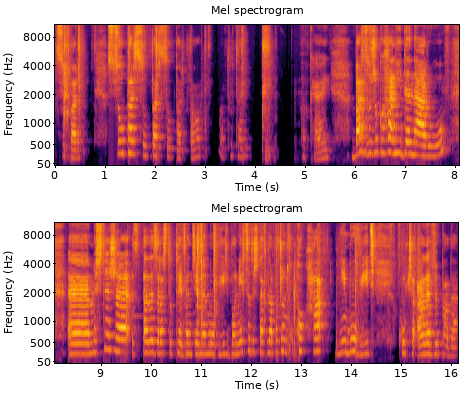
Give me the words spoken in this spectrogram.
Super. Super, super, super. O, a tutaj. Okej. Bardzo dużo, kochani, denarów. E, myślę, że, ale zaraz tutaj będziemy mówić, bo nie chcę też tak na początku kochani mówić. Kurczę, ale wypada.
